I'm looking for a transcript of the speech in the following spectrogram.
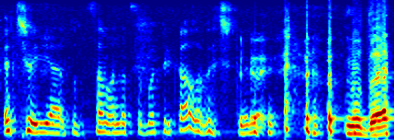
Это что, я тут сама над собой прикалываюсь, что ли? Ну, да.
